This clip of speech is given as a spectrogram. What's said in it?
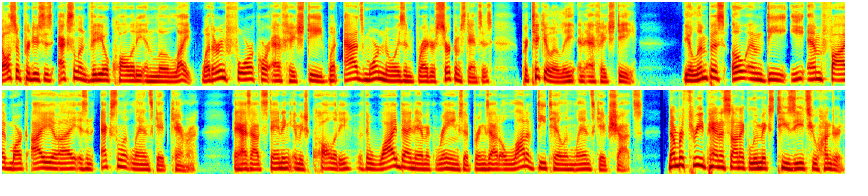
also produces excellent video quality in low light, whether in 4K or FHD, but adds more noise in brighter circumstances, particularly in FHD. The Olympus OMD EM5 Mark II is an excellent landscape camera. It has outstanding image quality with a wide dynamic range that brings out a lot of detail in landscape shots. Number 3 Panasonic Lumix TZ200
